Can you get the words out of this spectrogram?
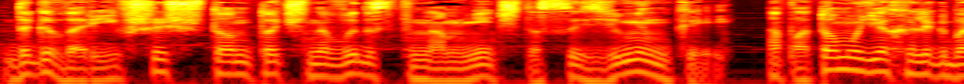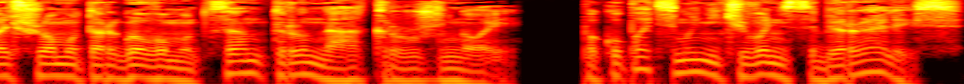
договорившись, что он точно выдаст нам нечто с изюминкой, а потом уехали к Большому торговому центру на Окружной. Покупать мы ничего не собирались,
